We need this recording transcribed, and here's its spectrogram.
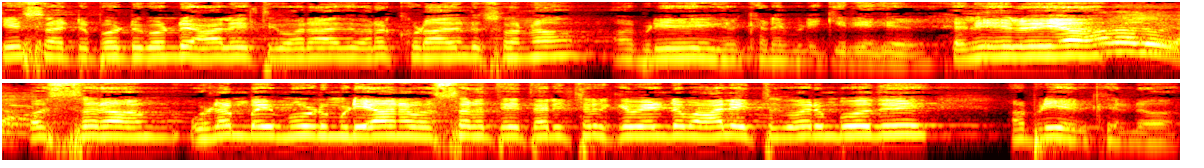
டீஷர்ட் போட்டுக்கொண்டு ஆலயத்துக்கு வராது வரக்கூடாது என்று சொன்னோம் அப்படியே நீங்கள் கடைபிடிக்கிறீர்கள். வஸ்திரம் உடம்பை மூடுமுடியான வஸ்திரத்தை தரித்திருக்க வேண்டும். ஆலயத்துக்கு வரும்போது அப்படியே இருக்கின்றோம்.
